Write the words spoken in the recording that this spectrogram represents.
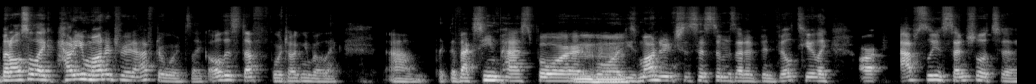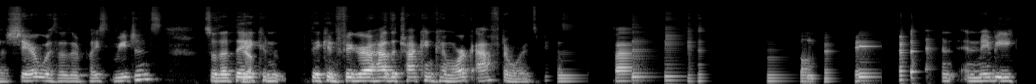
but also like how do you monitor it afterwards like all this stuff we're talking about like um, like the vaccine passport mm-hmm. or these monitoring systems that have been built here like are absolutely essential to share with other place regions so that they yep. can they can figure out how the tracking can work afterwards because and, and maybe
